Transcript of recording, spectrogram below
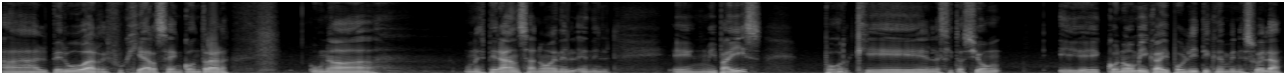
al Perú a refugiarse, a encontrar una, una esperanza ¿no? en, el, en, el, en mi país, porque la situación eh, económica y política en Venezuela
